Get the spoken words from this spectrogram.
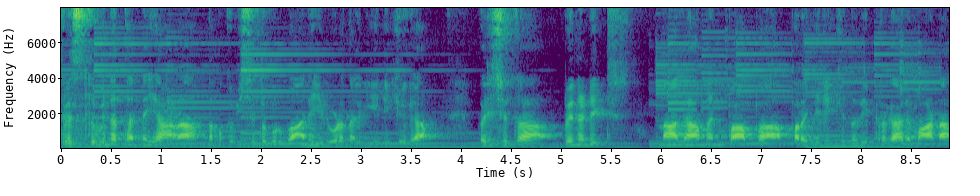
ക്രിസ്തുവിനെ തന്നെയാണ് നമുക്ക് വിശുദ്ധ കുർബാനയിലൂടെ നൽകിയിരിക്കുക. പരിശുദ്ധ ബെനഡിക്റ്റ് നാലാമൻ പാപ്പ പറഞ്ഞിരിക്കുന്നത് ഇപ്രകാരമാണ്.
